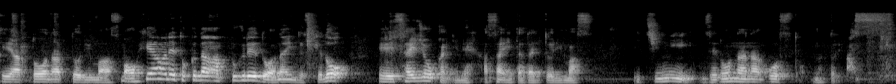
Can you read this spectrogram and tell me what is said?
部屋となっております。まあ、お部屋はね、特段アップグレードはないんですけど、えー最上階にね、アサインいただいております。1207号室となっております。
